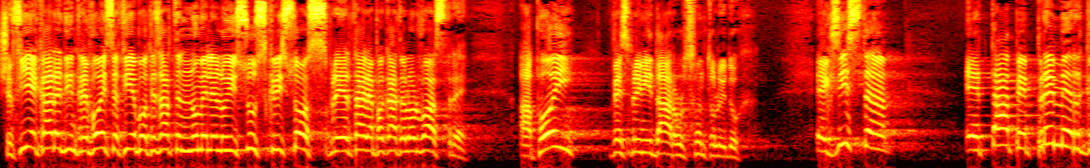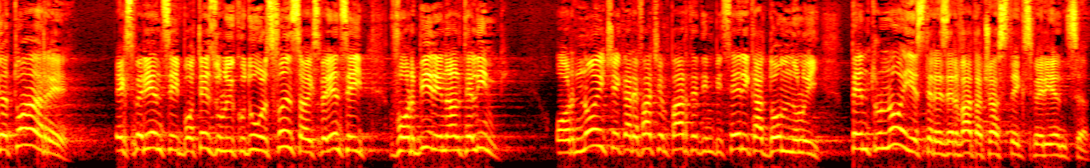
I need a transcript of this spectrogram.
Și fiecare dintre voi să fie botezat în numele lui Isus Hristos spre iertarea păcatelor voastre. Apoi veți primi darul Sfântului Duh. Există etape premergătoare experienței botezului cu Duhul Sfânt sau experienței vorbirii în alte limbi. Ori noi, cei care facem parte din Biserica Domnului, pentru noi este rezervată această experiență.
